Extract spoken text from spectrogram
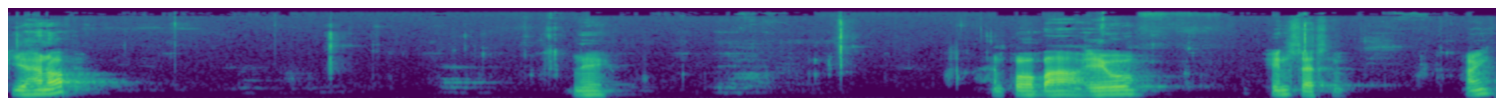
Giver han op? Nej. Han prøver bare at hæve indsatsen. Ikke?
